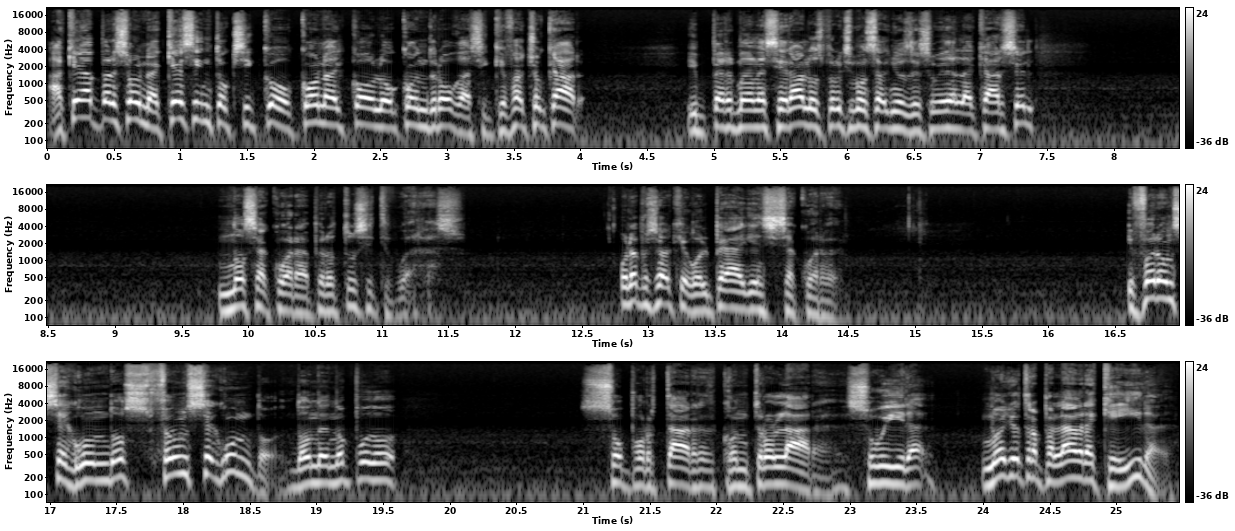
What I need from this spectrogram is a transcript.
aquella persona que se intoxicó con alcohol o con drogas y que fue a chocar y permanecerá los próximos años de su vida en la cárcel, no se acuerda, pero tú sí te acuerdas. Una persona que golpea a alguien sí se acuerda. Y fueron segundos, fue un segundo donde no pudo soportar, controlar su ira. No hay otra palabra que ira.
